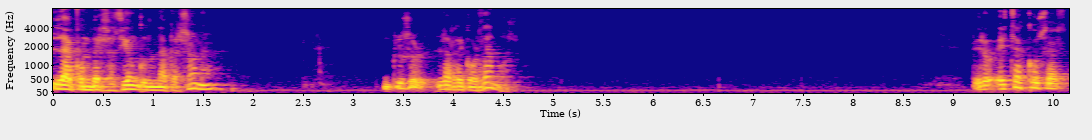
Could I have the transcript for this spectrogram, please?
la conversación con una persona incluso la recordamos. Pero estas cosas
